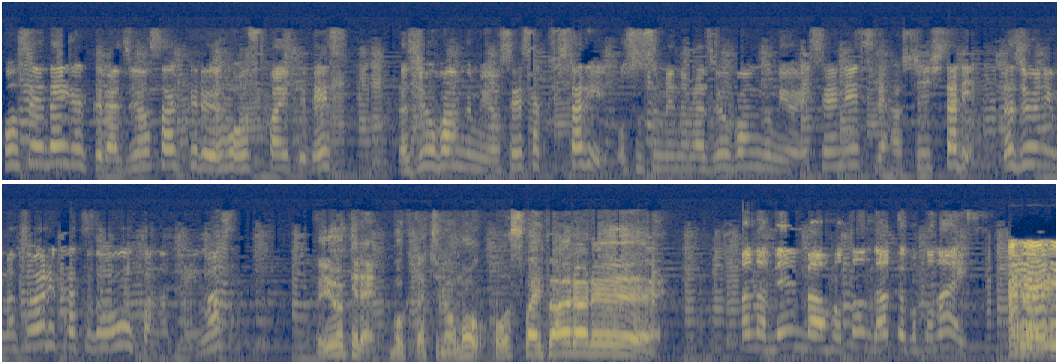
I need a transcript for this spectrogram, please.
法政大学ラジオサークルホースパイプですラジオ番組を制作したりおすすめのラジオ番組を SNS で発信したりラジオにまつわる活動を行っていますというわけで僕たちの思うホースパイプあるあるまだメンバーほとんど会ったことない。あるある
